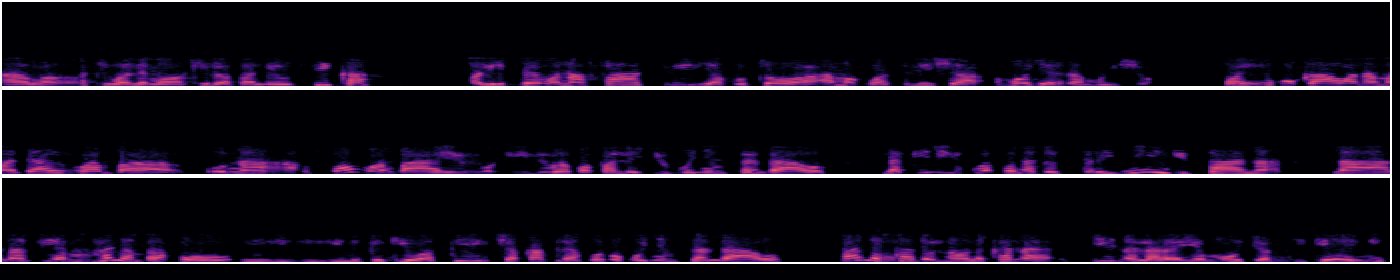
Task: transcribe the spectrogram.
uh, wakati wale mawakili wa pande husika walipewa nafasi ya kutoa ama kuwasilisha hoja za mwisho. Kwa hiyo kukawa na madai kwamba kuna fomu ambayo iliwekwa pale juu kwenye mtandao, lakini ilikuwepo na dosari nyingi sana na na pia mahali ambapo ilipigiwa picha kabla ya kuwekwa kwenye mtandao pale kando linaonekana jina la raia mmoja wa kigeni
